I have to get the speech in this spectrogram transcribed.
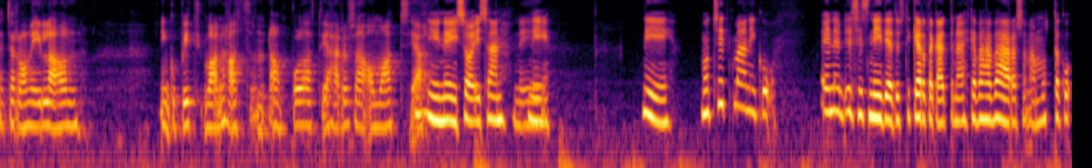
että Ronilla on niin kuin pit, vanhat nappulat ja Harry saa omat. Ja... Niin, ne isoisän. Niin. Niin. niin. Mutta sitten mä niinku, ei ne, siis niin tietysti kertakäyttönä ehkä vähän väärä sana, mutta kun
